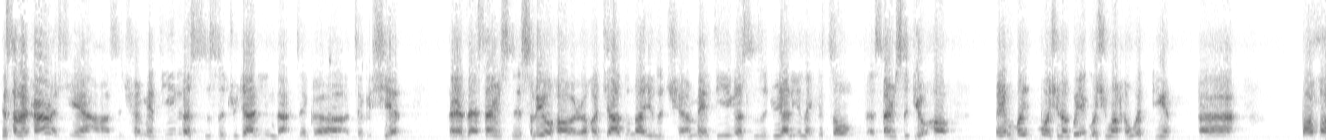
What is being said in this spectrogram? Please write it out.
就萨拉卡尔县啊，是全美第一个实施居家令的这个这个县，大概在三月十十六号。然后加州呢，又是全美第一个实施居家令的一个州，在三月十九号。所以目目前的硅谷情况很稳定，呃，包括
